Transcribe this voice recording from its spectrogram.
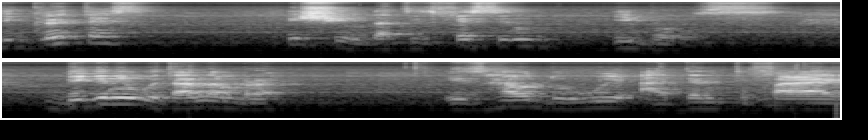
The greatest issue that is facing Igbos, beginning with Anambra, is how do we identify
